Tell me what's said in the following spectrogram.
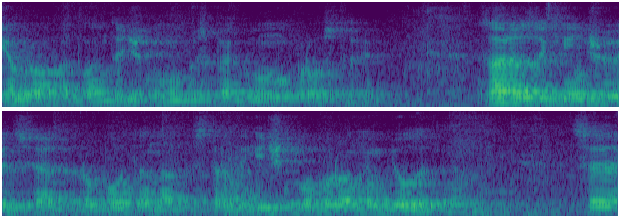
євроатлантичному безпековому просторі. Зараз закінчується робота над стратегічним оборонним бюлетнем. Це е,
